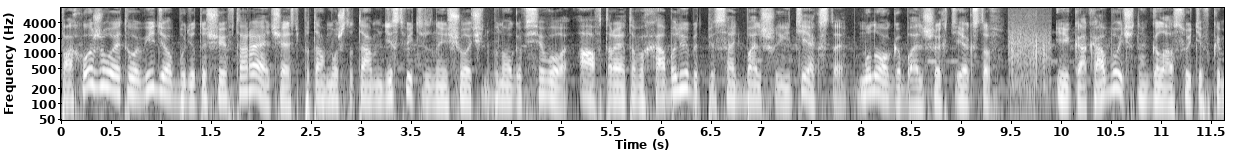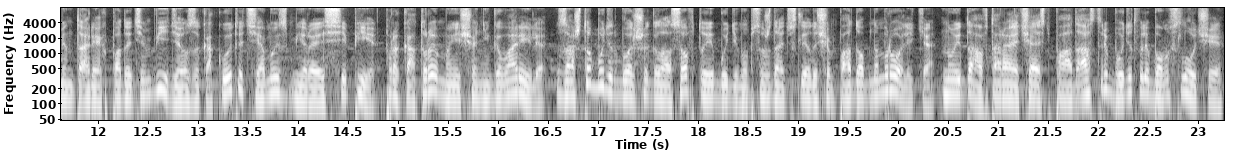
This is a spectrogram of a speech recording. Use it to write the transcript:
Похоже, у этого видео будет еще и вторая часть, потому что там действительно еще очень много всего. Автор этого хаба любит писать большие тексты. Много больших текстов. И как обычно, голосуйте в комментариях под этим видео за какую-то тему из мира SCP, про которую мы еще не говорили. За что будет больше голосов, то и будем обсуждать в следующем подобном ролике. Ну и да, вторая часть по Адастре будет в любом случае.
